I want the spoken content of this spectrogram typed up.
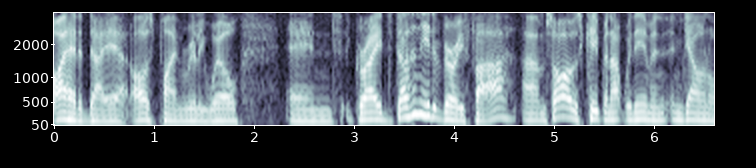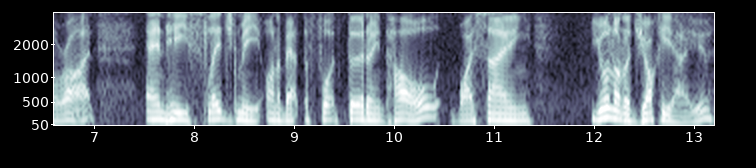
I had a day out. I was playing really well, and grades doesn't hit it very far. Um, so I was keeping up with him and, and going all right. And he sledged me on about the thirteenth hole by saying, "You're not a jockey, are you?"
